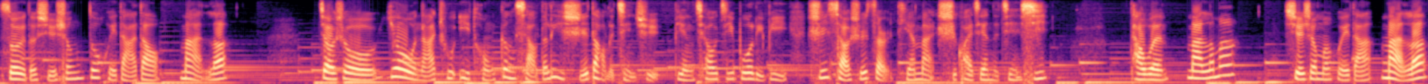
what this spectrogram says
所有的学生都回答道：“满了。”教授又拿出一桶更小的砾石倒了进去，并敲击玻璃壁，使小石子儿填满石块间的间隙。他问：“满了吗？”学生们回答：“满了。”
